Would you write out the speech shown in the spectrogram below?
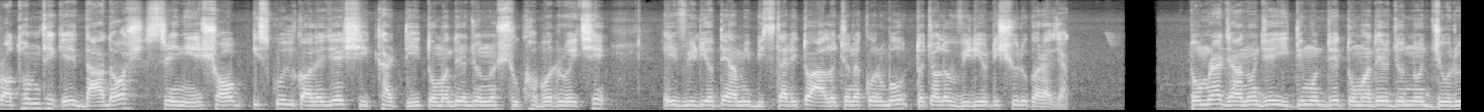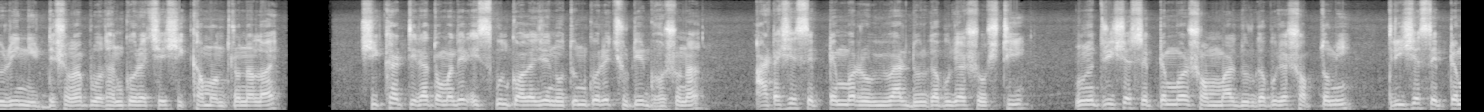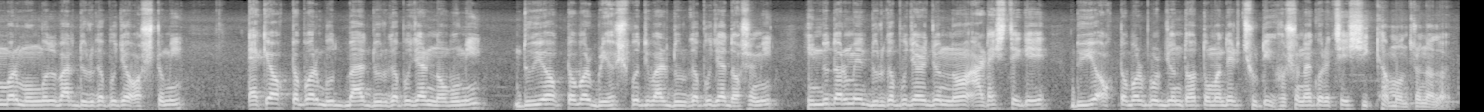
প্রথম থেকে দ্বাদশ শ্রেণির সব স্কুল, কলেজের শিক্ষার্থী তোমাদের জন্য সুখবর রয়েছে। এই ভিডিওতে আমি বিস্তারিত আলোচনা করব। তো চলো ভিডিওটি শুরু করা যাক। তোমরা জানো যে ইতিমধ্যে তোমাদের জন্য জরুরি নির্দেশনা প্রদান করেছে শিক্ষা মন্ত্রণালয়। শিক্ষার্থীরা তোমাদের স্কুল, কলেজে নতুন করে ছুটির ঘোষণা। আঠাশে সেপ্টেম্বর রবিবার দুর্গাপূজা ষষ্ঠী। উনত্রিশে সেপ্টেম্বর সোমবার দুর্গাপূজা সপ্তমী। ত্রিশে সেপ্টেম্বর মঙ্গলবার দুর্গাপূজা অষ্টমী, একে অক্টোবর বুধবার দুর্গাপূজার নবমী, দুই অক্টোবর বৃহস্পতিবার দুর্গাপূজা দশমী। হিন্দু ধর্মের দুর্গাপূজার জন্য আঠাশ থেকে দুই অক্টোবর পর্যন্ত তোমাদের ছুটি ঘোষণা করেছে শিক্ষা মন্ত্রণালয়।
